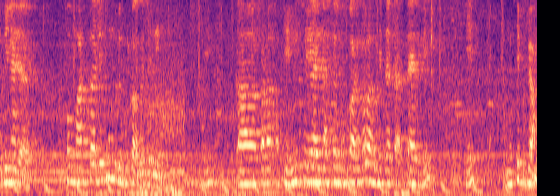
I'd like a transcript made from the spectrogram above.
Pusing aja. Oh mata dia pun boleh buka kat sini. Okay. Uh, kalau okey ni saya nak saya buka dulu lah kita tak test ni. Okey. Mesti pegang.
